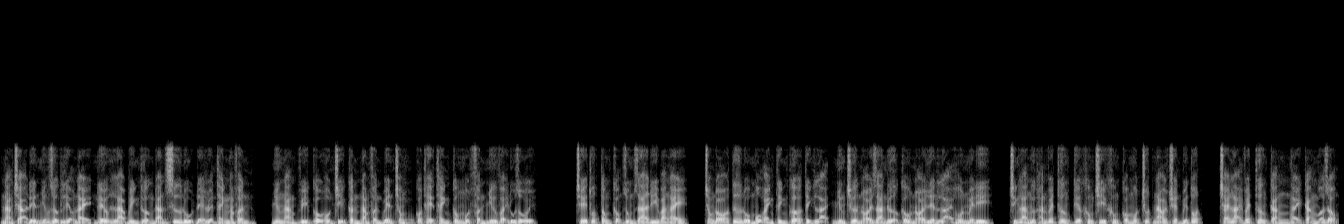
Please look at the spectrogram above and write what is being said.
nàng trả đến những dược liệu này nếu là bình thường đan sư đủ để luyện thành năm phần, nhưng nàng vì cầu ổn chỉ cần năm phần bên trong có thể thành công một phần như vậy đủ rồi. Chế thuốc tổng cộng dùng ra đi ba ngày, trong đó tư đồ mộ ảnh tình cờ tỉnh lại, nhưng chưa nói ra nửa câu nói liền lại hôn mê đi, chính là ngực hắn vết thương kia không chỉ không có một chút nào chuyển biến tốt, trái lại vết thương càng ngày càng mở rộng,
